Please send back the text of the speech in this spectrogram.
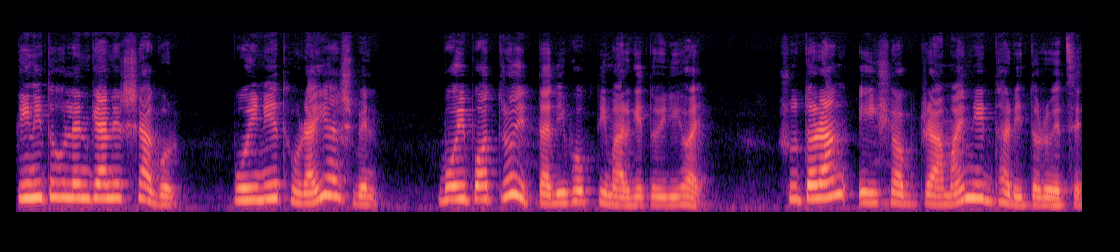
তিনি তো হলেন জ্ঞানের সাগর। বই নিয়ে থোড়াই আসবেন। বইপত্র ইত্যাদি ভক্তি মার্গে তৈরি হয়। সুতরাং এই সব ড্রামায় নির্ধারিত রয়েছে।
